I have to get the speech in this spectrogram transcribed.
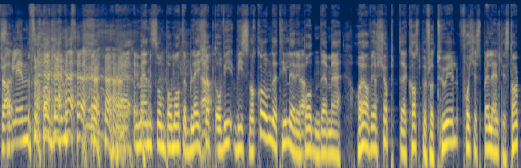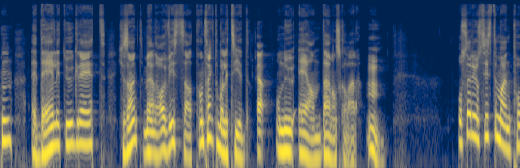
Fra Glimt. Eh, men som på en måte ble kjøpt. Og vi, vi snakka om det tidligere i poden, podden det med Å ja, vi har kjøpt eh, Kasper fra Tuil, får ikke spille helt i starten. Er det litt ugreit? Ikke sant? Men det har vist seg at han trengte bare litt tid, Ja. og nå er han der han skal være. mm. Og så er det jo sistemann på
